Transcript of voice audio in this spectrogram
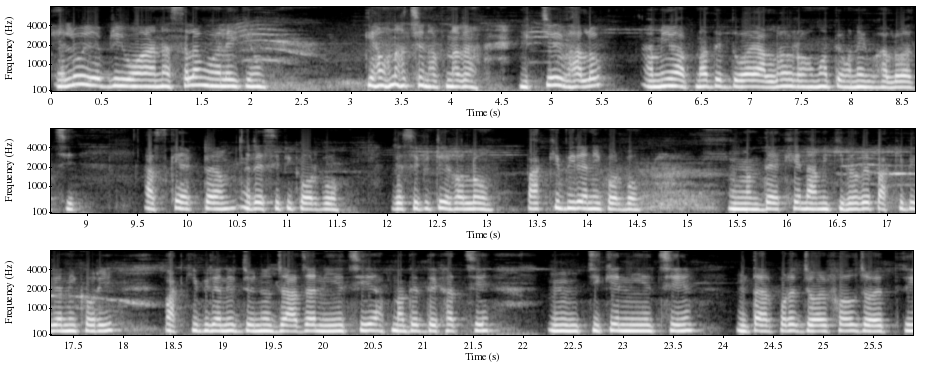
হ্যালো এভরিওয়ান আসসালামু আলাইকুম কেমন আছেন আপনারা? নিশ্চয়ই ভালো। আমিও আপনাদের দোয়ায় আল্লাহর রহমতে অনেক ভালো আছি। আজকে একটা রেসিপি করব। রেসিপিটি হলো পাখি বিরিয়ানি করব। দেখেন আমি কীভাবে পাখি বিরিয়ানি করি। পাখি বিরিয়ানির জন্য যা যা নিয়েছি আপনাদের দেখাচ্ছি। চিকেন নিয়েছি। তারপরে জয়ফল, জয়ত্রী,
